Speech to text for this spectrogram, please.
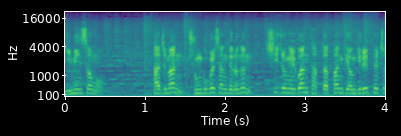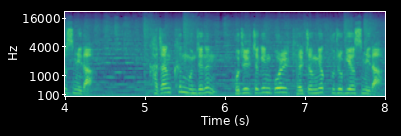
이민성호. 하지만 중국을 상대로는 시종일관 답답한 경기를 펼쳤습니다. 가장 큰 문제는 고질적인 골 결정력 부족이었습니다.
